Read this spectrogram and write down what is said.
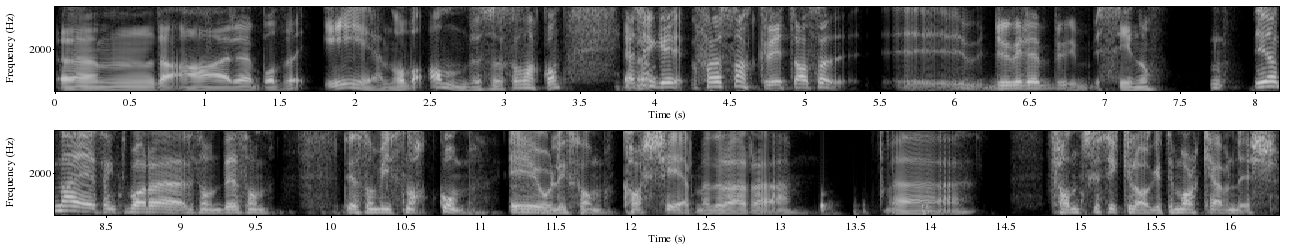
Um, Det er både det ene og det andre som vi skal snakke om. Jeg tenker, For å snakke litt altså, eh, Du ville si noe? Ja, nei, jeg tenkte bare liksom, det, som, det som vi snakker om, er jo liksom hva skjer med det der eh, eh, franske sykkellaget til Mark Cavendish.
